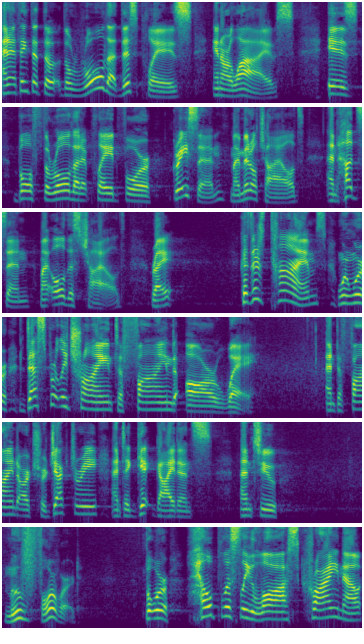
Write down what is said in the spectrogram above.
And I think that the, the role that this plays in our lives is both the role that it played for Grayson, my middle child, and Hudson, my oldest child, right? Because there's times when we're desperately trying to find our way and to find our trajectory and to get guidance and to move forward. But we're helplessly lost, crying out,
